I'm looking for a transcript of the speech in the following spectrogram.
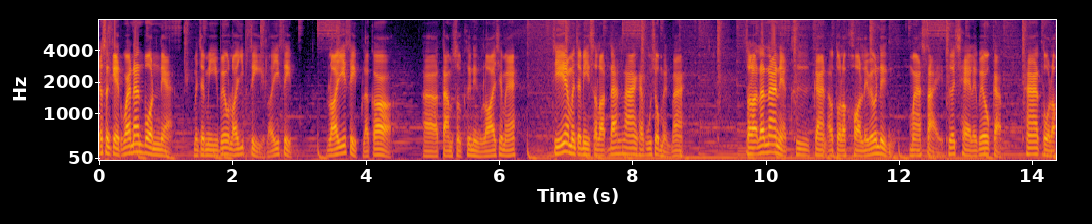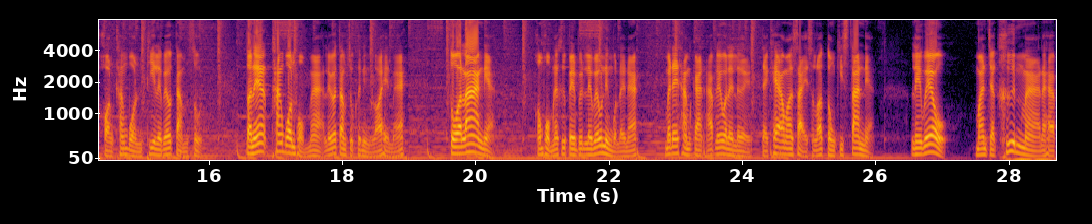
จะสังเกตว่าด้านบนเนี่ย มันจะมีเวล124 120 120 แล้วก็ ต่ำสุดคือ 100 ใช่ไหมทีนี้มันจะมีสล็อตด้านล่างครับผู้ชมเห็นป่ะสล็อตด้านล่างเนี่ยคือการเอาตัวละครเลเวล1มาใส่เพื่อแชร์เลเวลกับ 5 ตัวละครข้างบนที่เลเวลต่ำสุด ตอนนี้ข้างบนผมอะเลเวลต่ำสุดคือ 100 เห็นไหมตัวล่างเนี่ยของผมเนี่ยคือเป็นเลเวล1หมดเลยนะ ไม่ได้ทำการอัพเลเวลอะไรเลย แต่แค่เอามาใส่สล็อตตรงคริสตันเนี่ยเลเวลมันจะขึ้นมานะครับ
